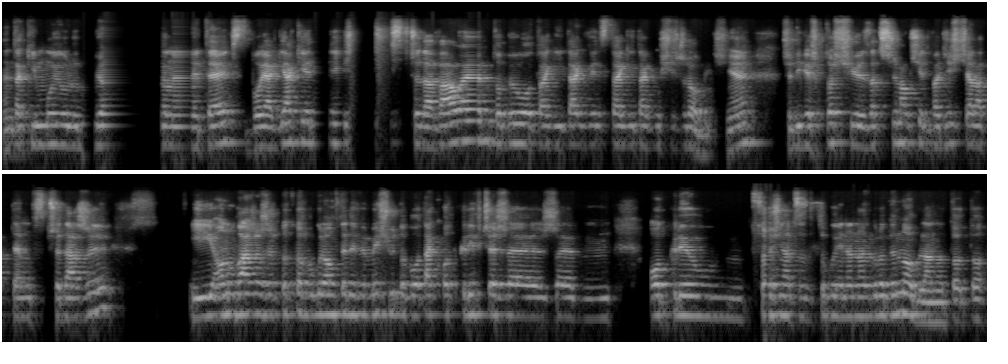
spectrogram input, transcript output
ten taki mój ulubiony tekst, bo jak ja kiedyś sprzedawałem, to było tak i tak, więc tak i tak musisz robić, nie? Czyli wiesz, ktoś zatrzymał się 20 lat temu w sprzedaży, i on uważa, że to, to w ogóle on wtedy wymyślił, to było tak odkrywcze, że, że mm, odkrył coś, na co zasługuje na Nagrodę Nobla. No to, to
